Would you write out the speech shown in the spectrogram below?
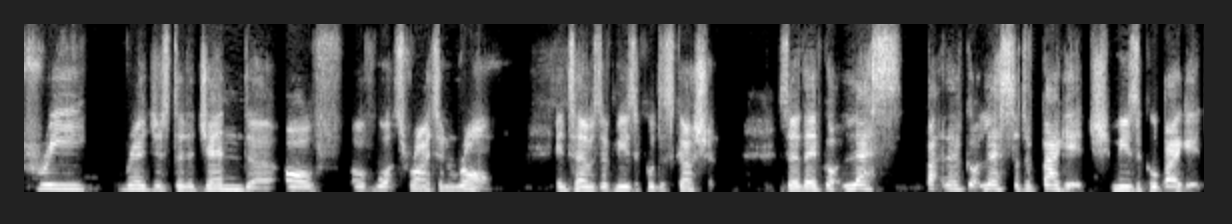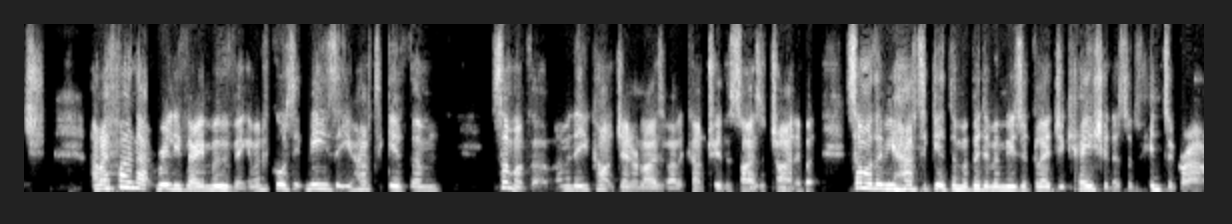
pre-registered agenda of of what's right and wrong in terms of musical discussion. So they've got less they've got less sort of baggage, musical baggage, and I find that really very moving. I mean, of course, it means that you have to give them some of them. I mean, you can't generalize about a country the size of China, but some of them you have to give them a bit of a musical education, a sort of hinterground,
